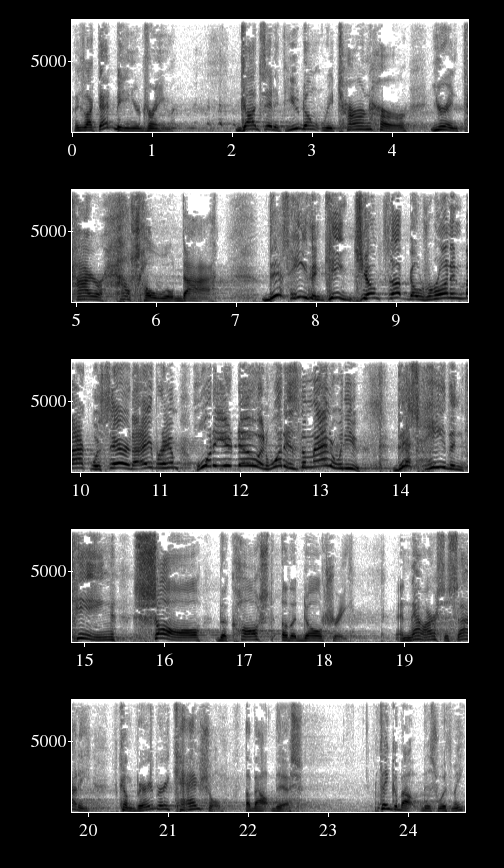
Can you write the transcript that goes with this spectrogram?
He's like, That'd be in your dream. God said, If you don't return her, your entire household will die. This heathen king jumps up, goes running back with Sarah to Abraham. What are you doing? What is the matter with you? This heathen king saw the cost of adultery. And now our society has become very, very casual about this. Think about this with me.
